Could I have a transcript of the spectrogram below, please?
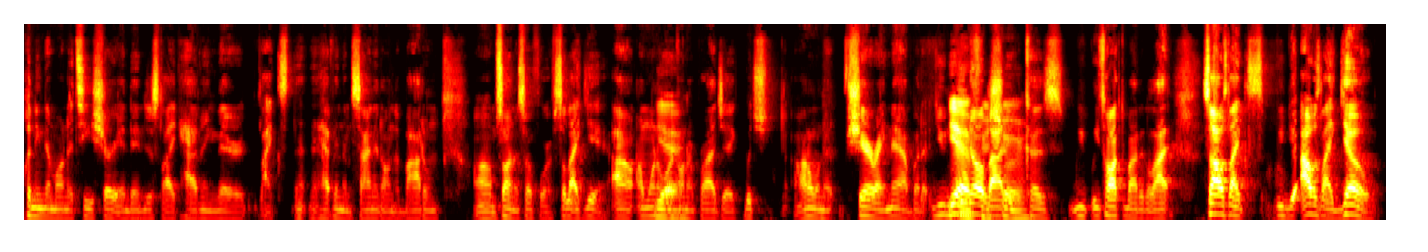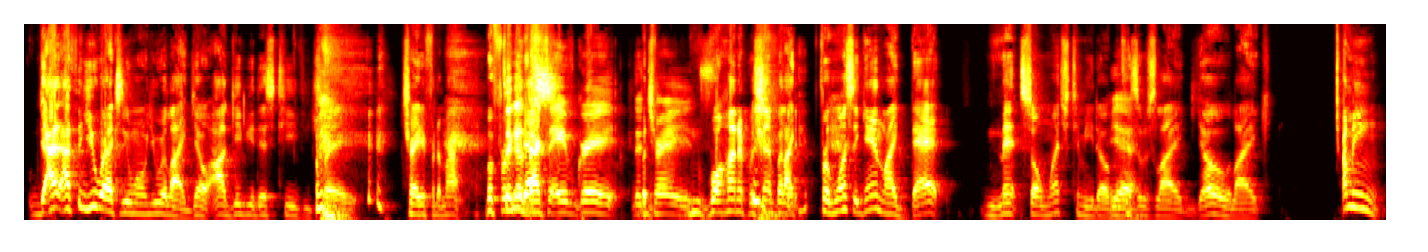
putting them on a t-shirt and then just like having their like having them sign it on the bottom um so on and so forth so like yeah i, I want to work on a project which i don't want to share right now but you, Yeah, you know about sure. it because we, we talked about it a lot so i was like i was like yo I, I think you were actually when you were like yo i'll give you this if you trade trade it for the amount but for took me us back to eighth grade, the but- trades. one hundred percent. But like for once again, like that meant so much to me though, because Yeah. it was like, yo, like, I mean,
